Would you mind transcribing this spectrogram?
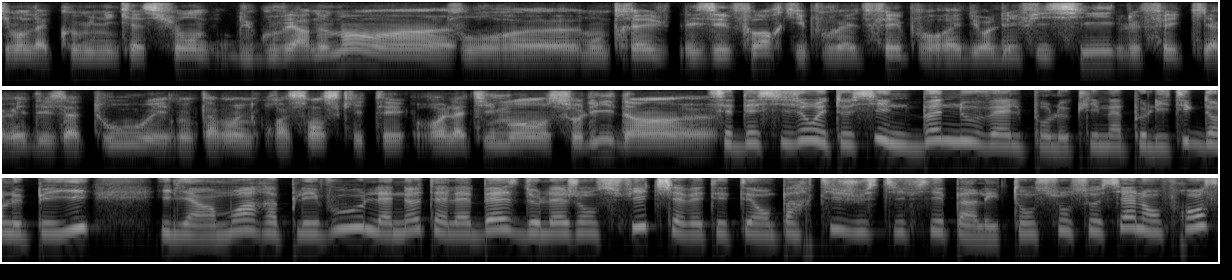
de la communication du gouvernement hein, pour euh, montrer les efforts qui pouvaient être faits pour réduire le déficit, le fait qu'il y avait des atouts et notamment une croissance qui était relativement solide. Hein, cette décision est aussi une bonne nouvelle pour le climat politique dans le pays. Il y a un mois, rappelez-vous, la note à la baisse de l'agence Fitch avait été en partie justifiée par les tensions sociales en France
